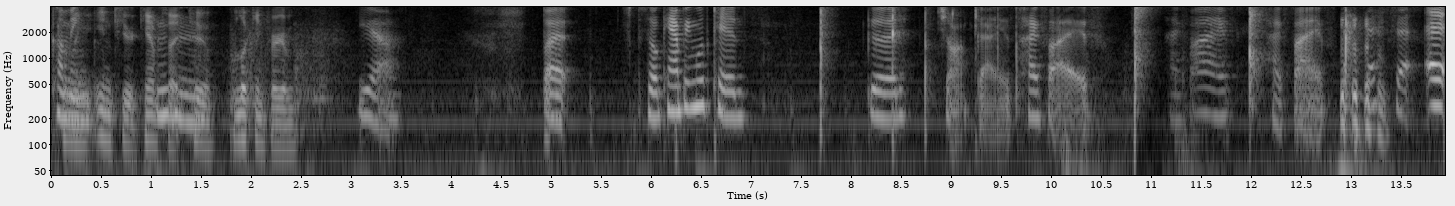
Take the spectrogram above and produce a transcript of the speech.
coming, Coming. into your campsite Mhm. too, looking for them. Yeah. But so camping with kids, good job, guys. High five. High five. High five. Success. Uh,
